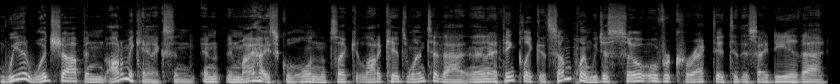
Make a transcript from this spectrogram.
we had wood shop and auto mechanics in, in, in my high school and it's like a lot of kids went to that and then i think like at some point we just so overcorrected to this idea that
